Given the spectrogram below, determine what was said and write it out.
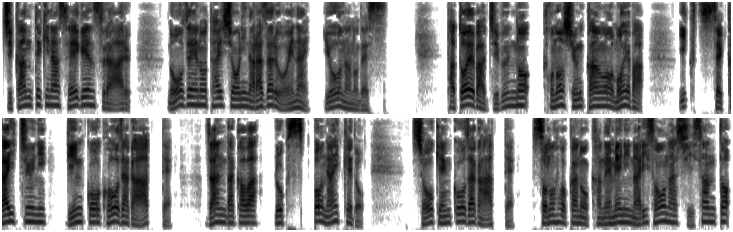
時間的な制限すらある、納税の対象にならざるを得ないようなのです。例えば自分のこの瞬間を思えば、いくつ世界中に銀行口座があって、残高は6すっぽないけど、証券口座があって、その他の金目になりそうな資産と、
